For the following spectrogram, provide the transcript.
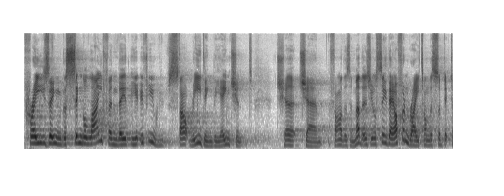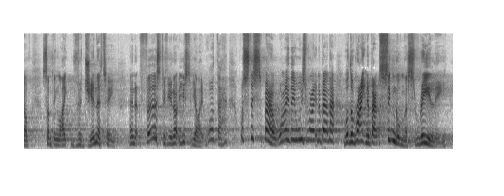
praising the single life, and they, if you start reading the ancient church um, fathers and mothers, you'll see they often write on the subject of something like virginity. And at first, if you're not used to it, you're like, what the heck? What's this about? Why are they always writing about that? Well, they're writing about singleness, really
